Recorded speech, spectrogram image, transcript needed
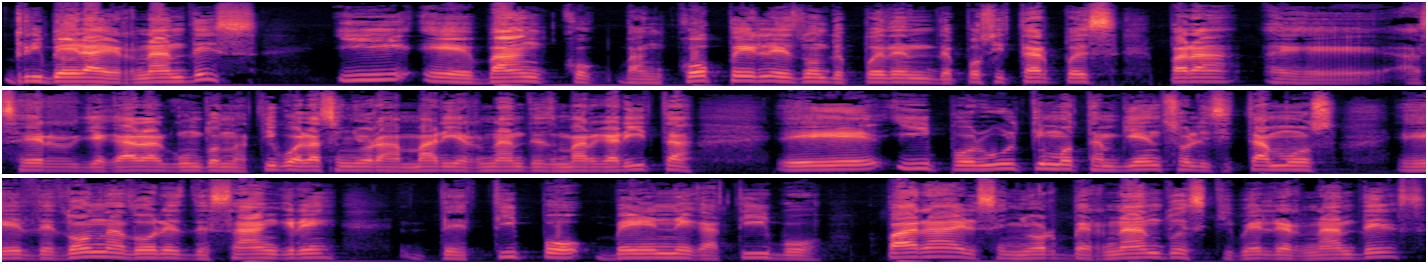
Rivera Hernández y eh, Banco, Bancopel es donde pueden depositar pues para eh, hacer llegar algún donativo a la señora María Hernández Margarita eh, y por último también solicitamos de donadores de sangre de tipo B negativo para el señor Bernardo Esquivel Hernández.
